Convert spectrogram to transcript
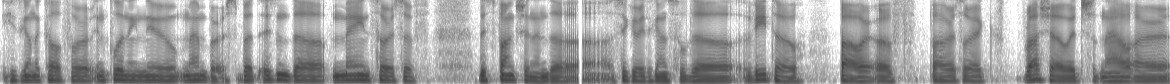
he's going to call for including new members. But isn't the main source of dysfunction in the uh, Security Council the veto power of powers like Russia, which now are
